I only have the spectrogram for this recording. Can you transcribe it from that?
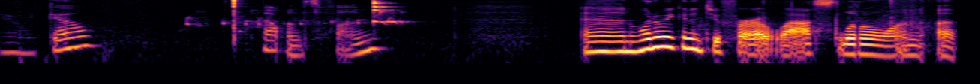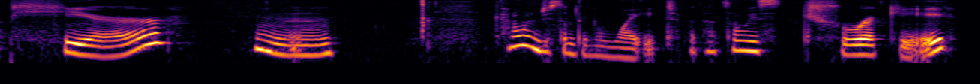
There we go. That one's fun. And what are we going to do for our last little one up here? Hmm. kind of want to do something white, but that's always tricky.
